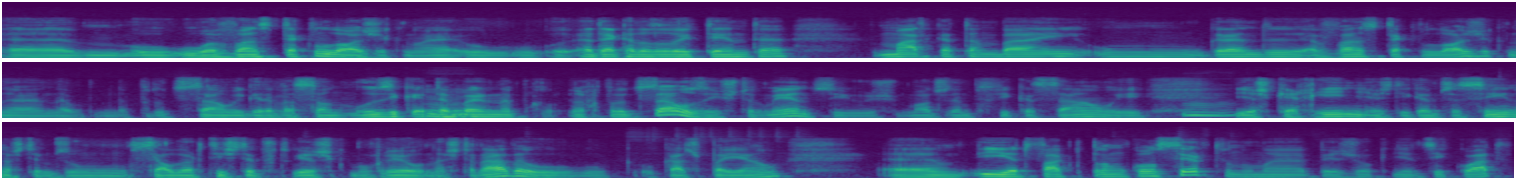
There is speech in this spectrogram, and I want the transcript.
um, o, o, avanço tecnológico, não é? O, a década de 80 marca também um grande avanço tecnológico na, na, na produção e gravação de música uhum. e também na, na, reprodução, os instrumentos e os modos de amplificação e, uhum. e, as carrinhas, digamos assim. Nós temos um célebre artista português que morreu na estrada, o, o Carlos Paião, um, ia de facto para um concerto numa Peugeot 504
